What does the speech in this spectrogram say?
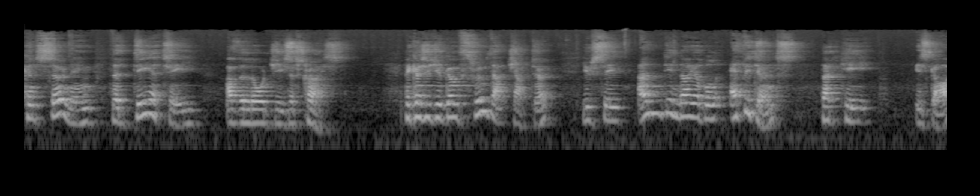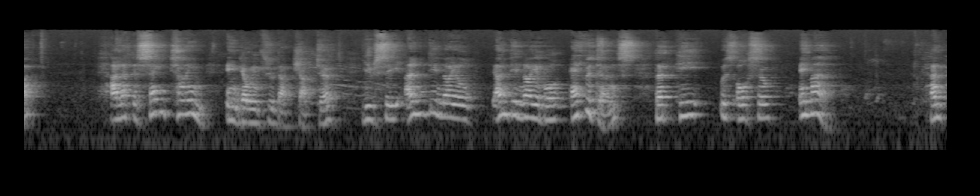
concerning the deity of the Lord Jesus Christ. Because as you go through that chapter, you see undeniable evidence that he is God. And at the same time, in going through that chapter, you see undeniable, undeniable evidence that he was also a man. And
